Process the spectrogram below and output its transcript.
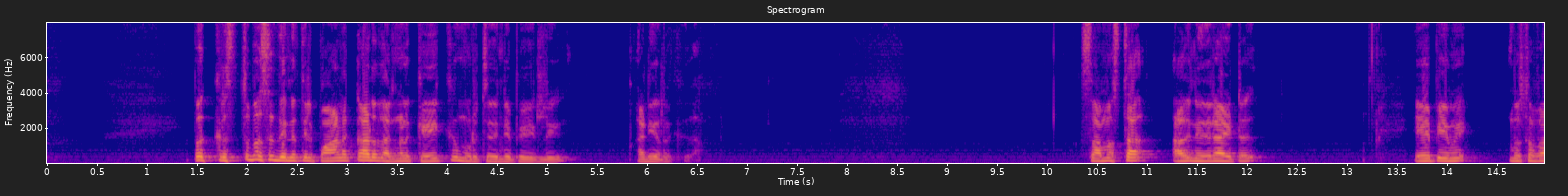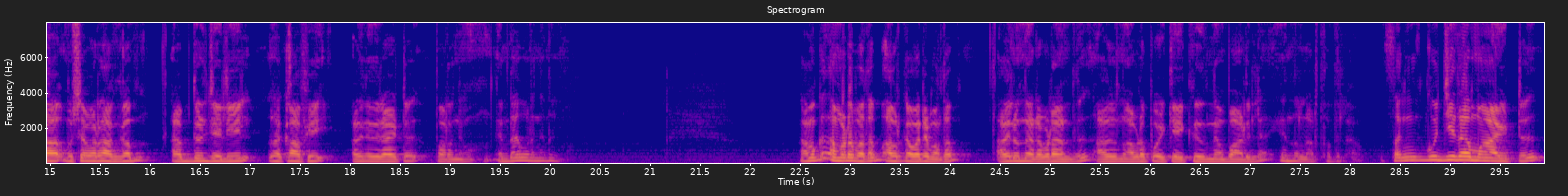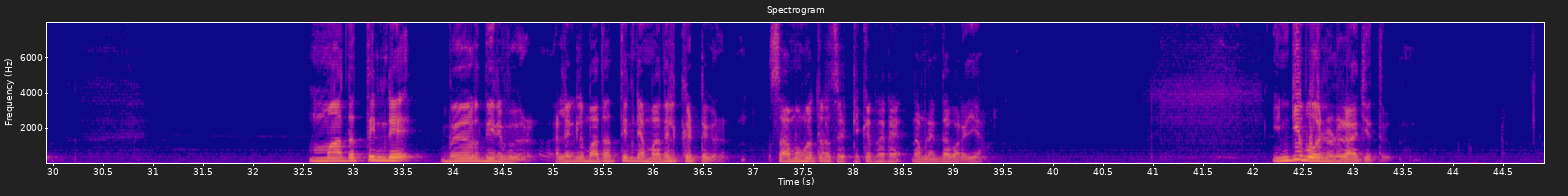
ഇപ്പൊ ക്രിസ്തുമസ് ദിനത്തിൽ പാണക്കാട് തങ്ങൾ കേക്ക് മുറിച്ചതിന്റെ പേരിൽ അടിയിറക്കുക. സമസ്ത അതിനെതിരായിട്ട് എ പി മുസ്തഫ മുഷവറ അംഗം അബ്ദുൽ ജലീൽ സഖാഫി അതിനെതിരായിട്ട് പറഞ്ഞു. എന്താ പറഞ്ഞത്? നമുക്ക് നമ്മുടെ മതം അവർക്ക് അവരുടെ മതം. അതിലൊന്നും ഇടപെടാനത് അതൊന്നും അവിടെ പോയി കേക്ക് തിന്നാൻ പാടില്ല എന്നുള്ള അർത്ഥത്തിലാണ് സങ്കുചിതമായിട്ട് മതത്തിന്റെ വേർതിരിവുകൾ അല്ലെങ്കിൽ മതത്തിന്റെ മതിൽക്കെട്ടുകൾ സമൂഹത്തിൽ സൃഷ്ടിക്കുന്നതിനെ നമ്മൾ എന്താ പറയുക? ഇന്ത്യ പോലുള്ള രാജ്യത്ത്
